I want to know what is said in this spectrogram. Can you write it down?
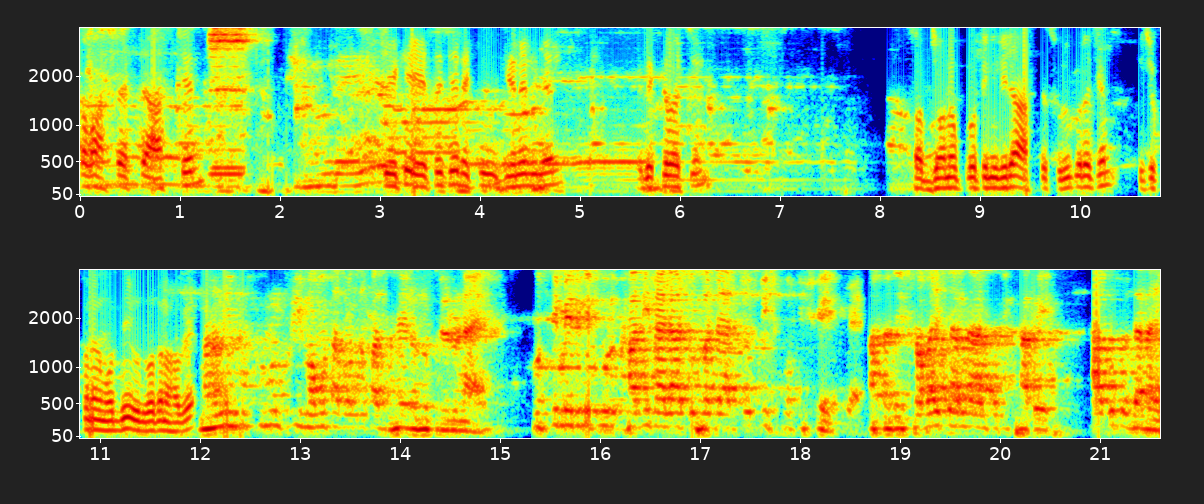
সব আস্তে আস্তে আসছেন। কে কে এসেছেন একটু জেনে নিলেন দেখতে পাচ্ছেন। সব জনপ্রতিনিধিরা আসতে শুরু করেছেন। কিছুক্ষণের মধ্যেই উদ্বোধন হবে। মুখ্যমন্ত্রী মমতা বন্দ্যোপাধ্যায়ের অনুপ্রেরণায়। পশ্চিম মেদিনীপুর খাদি মেলা দু হাজার চব্বিশ পঁচিশে। আপনাদের সবাইকে আমরা আন্তরিকভাবে স্বাগত জানাই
